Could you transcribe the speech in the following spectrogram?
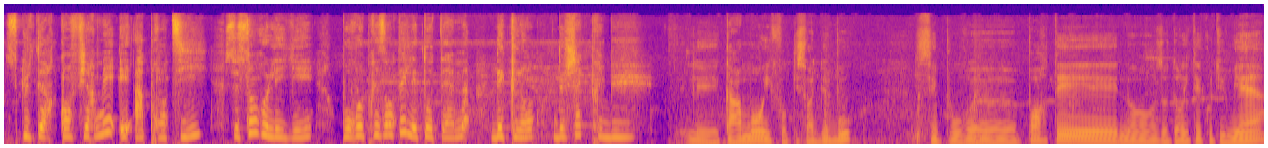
sculpteurs confirmés et apprentis se sont relayés pour représenter les totems des clans de chaque tribu. Les carmons, il faut qu'ils soient debout. C'est pour euh, porter nos autorités coutumières,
